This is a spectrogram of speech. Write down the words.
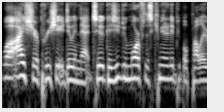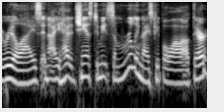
Well, I sure appreciate you doing that too, because you do more for this community. People probably realize, and I had a chance to meet some really nice people all out there.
